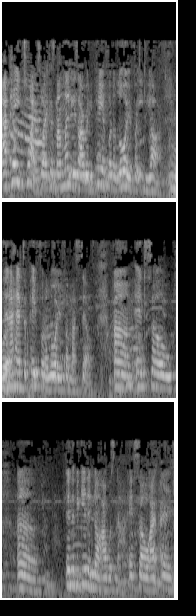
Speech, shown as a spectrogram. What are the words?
I paid twice, right? Because my money is already paying for the lawyer for EBR. Then I had to pay for the lawyer for myself. Um, and so, um, in the beginning, no, I was not. And so I, and,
